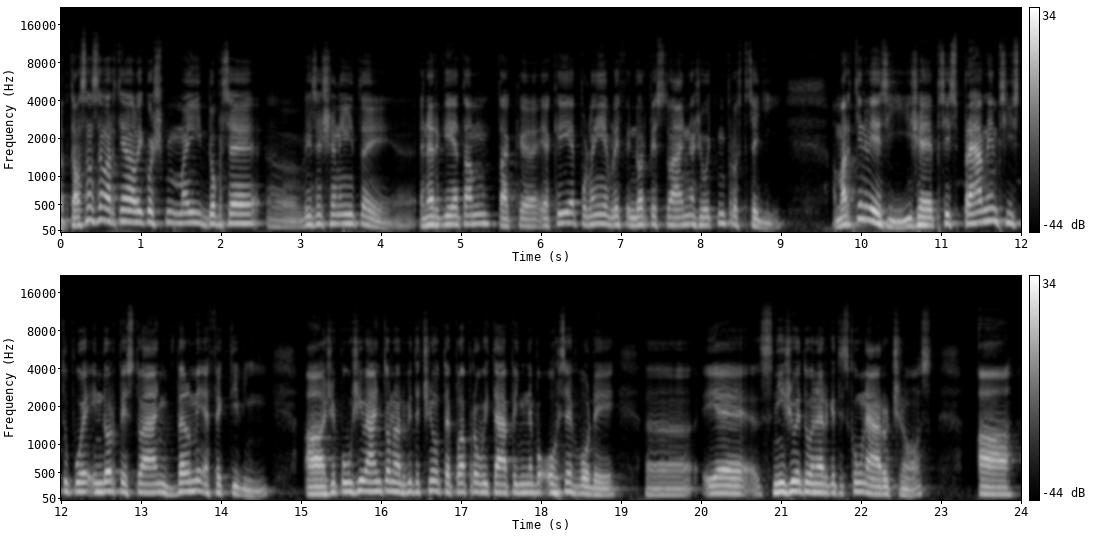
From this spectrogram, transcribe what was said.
Eh, ptal jsem se Martina, jelikož mají dobře eh, vyřešené ty eh, energie tam, tak jaký je podle něj vliv indoor pěstování na životní prostředí? A Martin věří, že při správném přístupu je indoor pěstování velmi efektivní a že používání toho nadbytečného tepla pro vytápění nebo ohřev vody je, snižuje tu energetickou náročnost a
